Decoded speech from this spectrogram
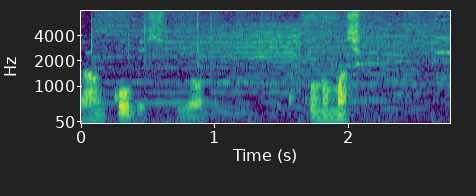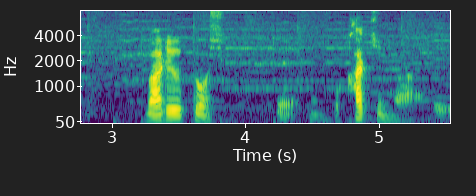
の乱高下するような好ましくバリュー投資って価値のある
